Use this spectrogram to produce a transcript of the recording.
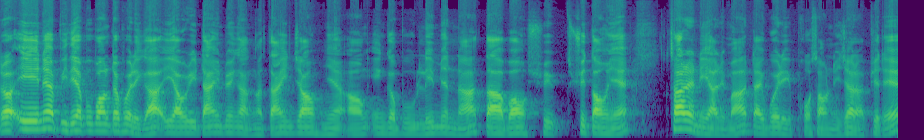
အဲ့တော့ AA နဲ့ PDF ပူးပေါင်းတပ်ဖွဲ့တွေက AR တိုင်းအတွင်းကငတိုင်းကျောင်းမြန်အောင်အင်္ဂပူလေးမျက်နှာတာပေါင်းရွှေရွှေတောင်ရန်စတဲ့နေရာတွေမှာတိုက်ပွဲတွေဖော်ဆောင်နေကြတာဖြစ်တယ်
